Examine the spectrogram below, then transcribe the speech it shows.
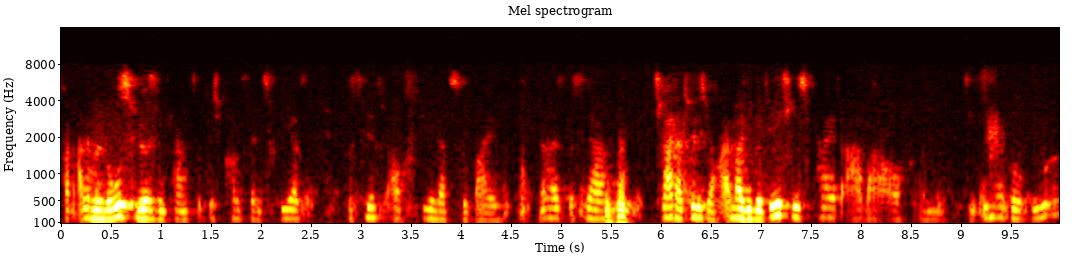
von allem loslösen kannst und dich konzentrierst, das hilft auch viel dazu bei. Es ist ja mhm. klar natürlich auch einmal die Beweglichkeit, aber auch ähm, die innere Ruhe,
